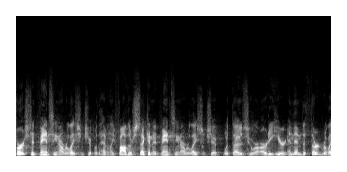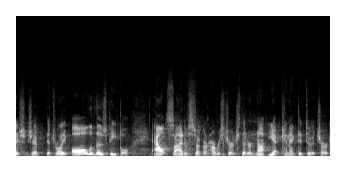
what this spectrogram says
first, advancing our relationship with the Heavenly Father. Second, advancing our relationship with those who are already here. And then the third relationship, it's really all of those people outside of Stuttgart Harvest Church that are not yet connected to a church.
